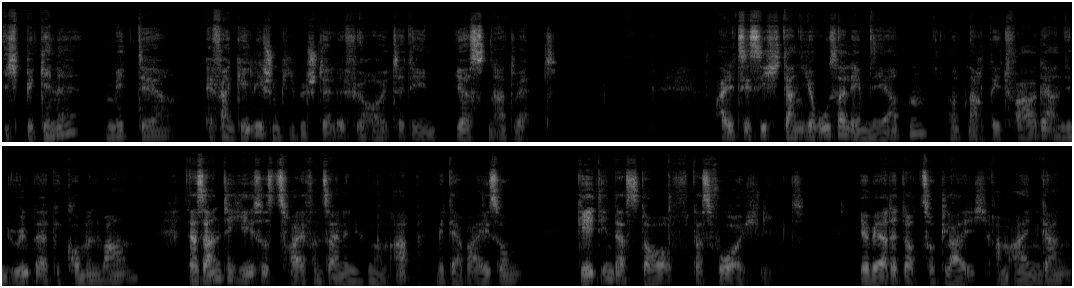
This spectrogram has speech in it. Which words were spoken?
Ich beginne mit der evangelischen Bibelstelle für heute, den ersten Advent. Als sie sich dann Jerusalem näherten und nach Bethphage an den Ölberg gekommen waren, da sandte Jesus zwei von seinen Jüngern ab mit der Weisung, Geht in das Dorf, das vor euch liegt. Ihr werdet dort sogleich am Eingang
